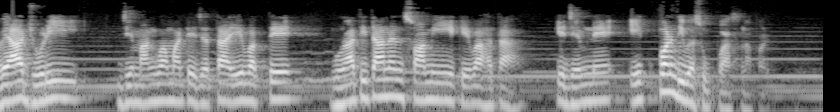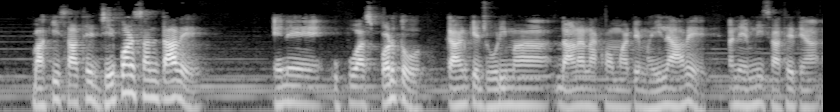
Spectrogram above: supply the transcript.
હવે આ જોડી જે માંગવા માટે જતા, એ વખતે ગુણાતીતાનંદ સ્વામી એક એવા હતા કે જેમને એક પણ દિવસ ઉપવાસ ન પડે. બાકી સાથે જે પણ સંત આવે, એને ઉપવાસ પડતો, કારણ કે જોડીમાં દાણા નાખવા માટે મહિલા આવે અને એમની સાથે ત્યાં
